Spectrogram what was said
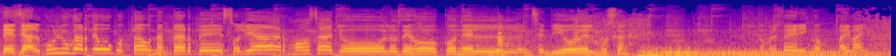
Desde algún lugar de Bogotá, una tarde soleada, hermosa, yo los dejo con el encendido del Mustang. Mi nombre es Federico, bye bye.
